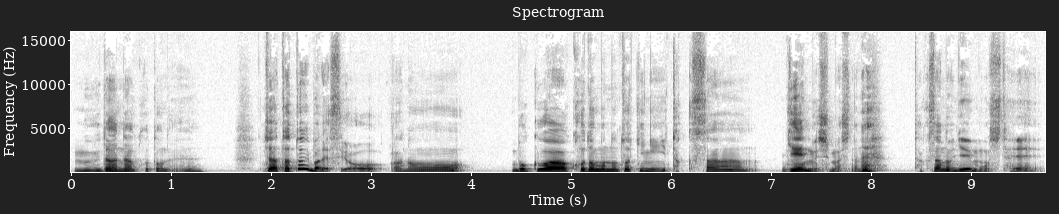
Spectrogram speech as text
無駄なことね。じゃあ例えばですよ。あの僕は子供の時にたくさんゲームしましたね。たくさんのゲームをして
